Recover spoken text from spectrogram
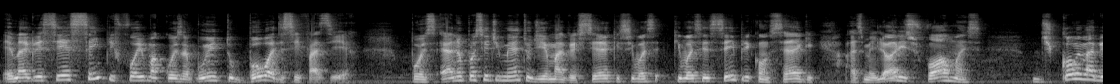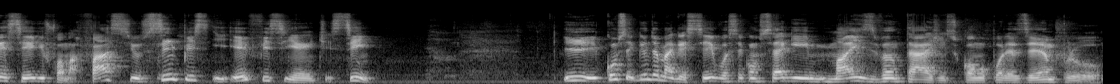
emagrecer sempre foi uma coisa muito boa de se fazer. Pois é no procedimento de emagrecer que, se você, que você sempre consegue as melhores formas de como emagrecer de forma fácil, simples e eficiente. Sim, e conseguindo emagrecer, você consegue mais vantagens, como por exemplo,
